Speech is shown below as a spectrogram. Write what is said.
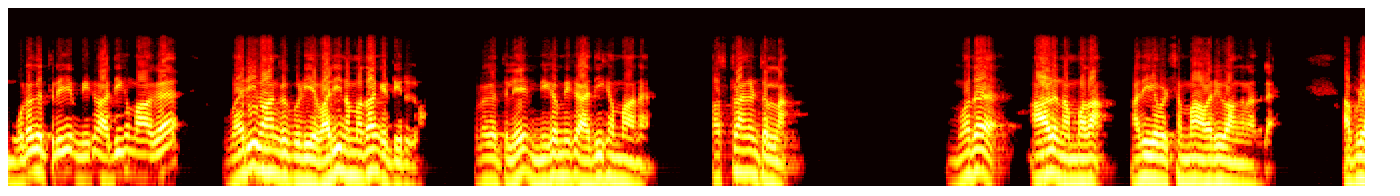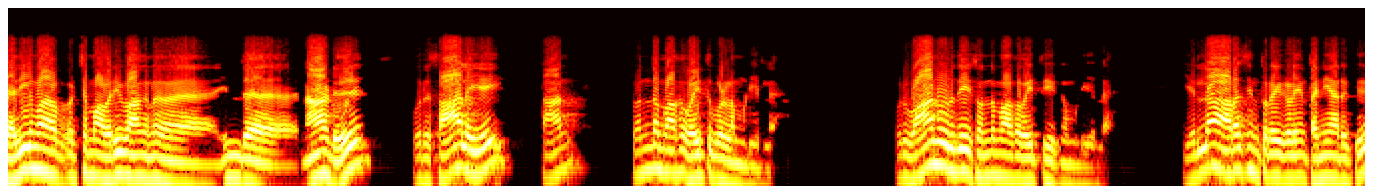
உலகத்திலேயே மிக அதிகமாக வரி வாங்கக்கூடிய வரி நம்ம தான் கட்டியிருக்கிறோம். உலகத்திலே மிக மிக அதிகமான. ஃபஸ்ட் ரேங்க்னு சொல்லலாம். முத ஆள் நம்ம தான். அதிகபட்சமாக வரி வாங்கினதுல. அப்படி அதிகபட்சமாக வரி வாங்கின இந்த நாடு ஒரு சாலையை தான் சொந்தமாக வைத்துக்கொள்ள முடியல. ஒரு வானூர்தியை சொந்தமாக வைத்து இருக்க முடியல. எல்லா அரசின் துறைகளையும் தனியாருக்கு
